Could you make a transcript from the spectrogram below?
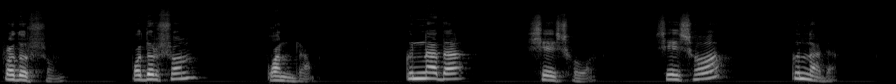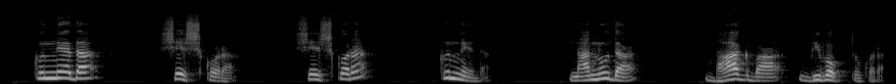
প্রদর্শন। প্রদর্শন, কনরাম। কুন্নাদা, শেষ হওয়া। শেষ হওয়া, কুন্নাদা। কুন্নেদা, শেষ করা। শেষ করা, কুন্নেদা। নানুদা, ভাগ বা বিভক্ত করা।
